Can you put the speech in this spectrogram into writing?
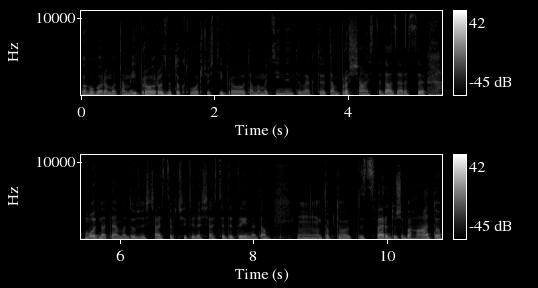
Ми говоримо там і про розвиток творчості, і про там емоційний інтелект, е, там про щастя. Да? Зараз е, модна тема дуже щастя вчителя, щастя дитини. Там. Тобто сфер дуже багато,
